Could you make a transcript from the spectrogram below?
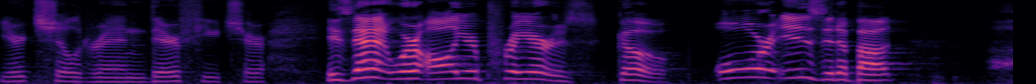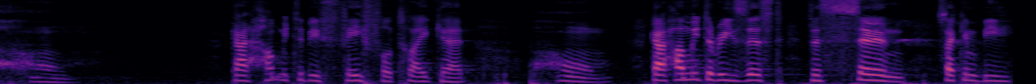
your children, their future? Is that where all your prayers go? Or is it about home? God, help me to be faithful till I get home. God, help me to resist the sin so I can be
